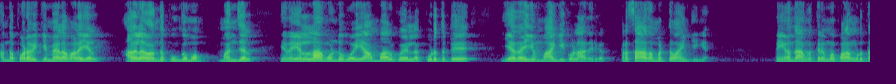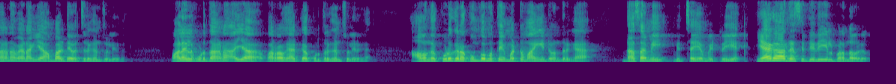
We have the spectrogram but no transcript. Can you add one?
அந்த புடவைக்கு மேலே வளையல் அதில் வந்து குங்குமம் மஞ்சள் இதையெல்லாம் கொண்டு போய் அம்பாள் கோயிலில் கொடுத்துட்டு எதையும் வாங்கி கொள்ளாதீர்கள். பிரசாதம் மட்டும் வாங்கிக்கிங்க. நீங்கள் வந்து அவங்க திரும்ப பழம் கொடுத்தாங்கன்னா வேணாங்க அம்பாள்கிட்டே வச்சுருங்கன்னு சொல்லிடுங்க வளையல் கொடுத்தாங்கன்னா ஐயா வர்றவங்க யாருக்கா கொடுத்துருங்கன்னு சொல்லிடுங்க அவங்க கொடுக்குற குங்குமத்தை மட்டும் வாங்கிட்டு வந்துருங்க. தசமி நிச்சயம் வெற்றியே. ஏகாதசி திதியில் பிறந்தவர்கள்.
